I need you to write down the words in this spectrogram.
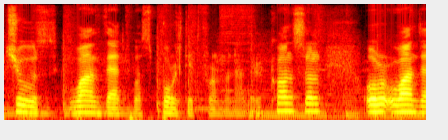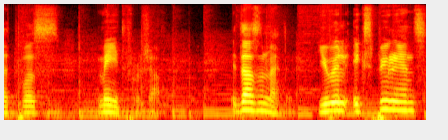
choose one that was ported from another console or one that was made for Java. It doesn't matter. You will experience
